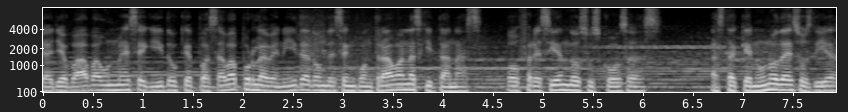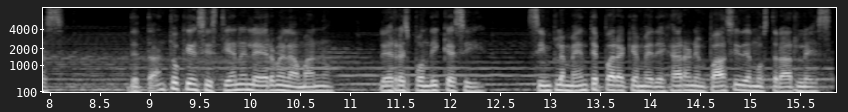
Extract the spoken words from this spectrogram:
Ya llevaba un mes seguido que pasaba por la avenida donde se encontraban las gitanas, ofreciendo sus cosas, hasta que en uno de esos días, de tanto que insistían en leerme la mano, les respondí que sí, simplemente para que me dejaran en paz y demostrarles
